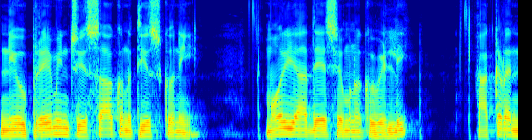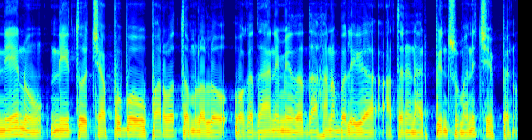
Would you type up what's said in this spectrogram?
నీవు ప్రేమించు ఇస్సాకును తీసుకొని మోరియా దేశమునకు వెళ్ళి అక్కడ నేను నీతో చెప్పబోవు పర్వతములలో ఒక దాని మీద దహన బలిగా అతనిని అర్పించుమని చెప్పాను.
